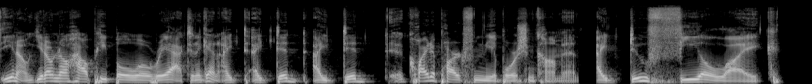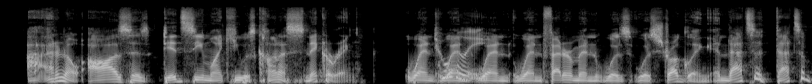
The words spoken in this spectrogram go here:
you know, you don't know how people will react. And again, I I did I did quite apart from the abortion comment. I do feel like I, I don't know. Oz has did seem like he was kind of snickering when totally. when when when Fetterman was was struggling, and that's a that's a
